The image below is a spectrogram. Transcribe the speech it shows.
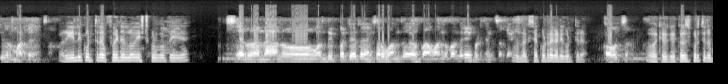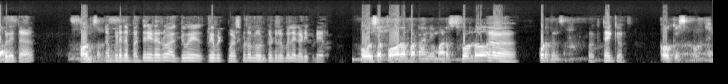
ಇದನ್ನ ಮಾಡಿದೆ ಸರ್. ಅದು ಎಲ್ಲಿ ಕೊಡ್ತೀರಾ ಫೈನಲ್ ಎಷ್ಟು ಕೊಡ್ಬೇಕು ಈಗ? ಸರ್ ನಾನು ಒಂದು ಇಪ್ಪತ್ತೈದು ಸರ್ ಒಂದು ಬ- ಒಂದು ಬಂದ್ರೆ ಬಿಡ್ತೀನಿ ಸರ್. ಒಂದ್ ಲಕ್ಷ ಕೊಟ್ರೆ ಗಾಡಿ ಕೊಡ್ತೀರಾ? ಹೌದು ಸರ್. ಓಕೆ ಓಕೆ ಕಳ್ಸಿ ಕೊಡ್ತೀರಾ ಹೌದು ಸರ್. ನಮ್ಮ ಕಡೆಯಿಂದ ಬಂದ್ರೆ ಏನಾರು ಅಗ್ರಿಮೆಂಟ್ ಮಾಡಿಸ್ಕೊಂಡು ಲೋನ್ ಕಟ್ಟಿರೋ ಮೇಲೆ ಗಾಡಿ ಕೊಡಿ ಹೌದು ಸರ್. ಪವರ್ ಪಟಾಣಿ ಮಾಡಿಸ್ಕೊಂಡು ಕೊಡ್ತೀನಿ ಸರ್. Okay thank you okay sir okay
